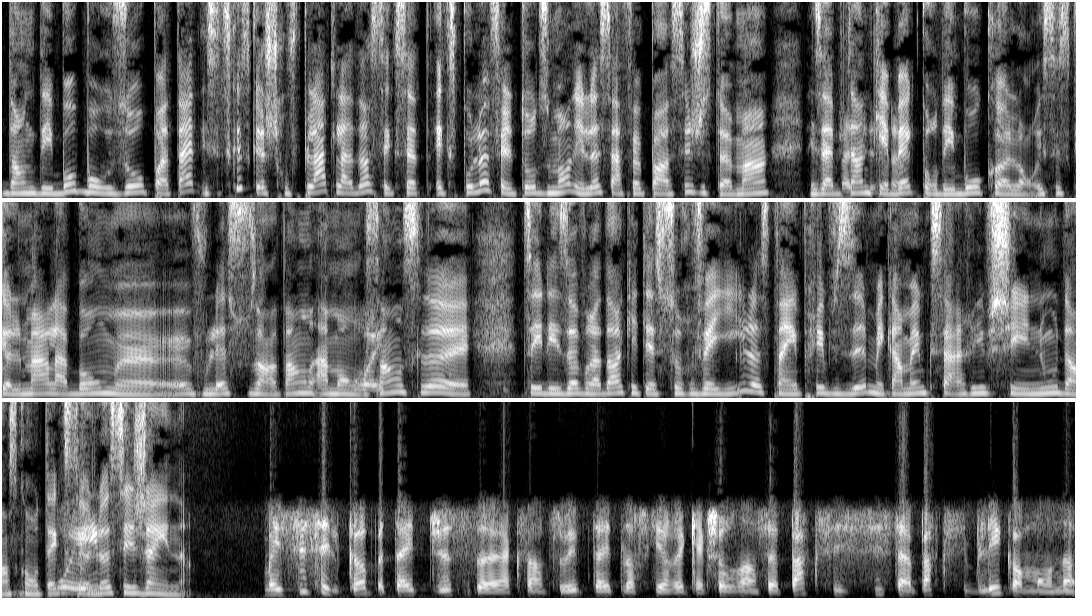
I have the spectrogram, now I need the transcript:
donc des beaux beaux os peut-être. Et c'est ce que je trouve plate là-dedans, c'est que cette expo-là fait le tour du monde et là, ça fait passer justement les habitants de Québec pour des beaux colons. Et c'est ce que le maire Labaume voulait sous-entendre, à mon sens. Là, tu sais, les œuvres d'art qui étaient surveillées, là, c'était imprévisible, mais quand même que ça arrive chez nous dans ce contexte-là, c'est gênant. Mais si c'est le cas, peut-être juste euh, accentuer, peut-être lorsqu'il y aurait quelque chose dans ce parc. Si, si c'est un parc ciblé, comme on a,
